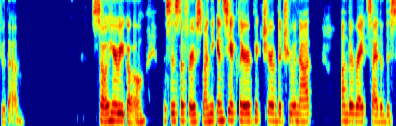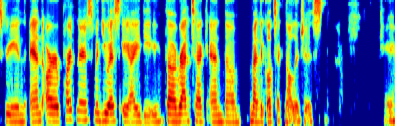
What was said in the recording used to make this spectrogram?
to them. So here we go. This is the first one. You can see a clearer picture of the Truenat on the right side of the screen and our partners with USAID, the RadTech and the medical technologist. Okay.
